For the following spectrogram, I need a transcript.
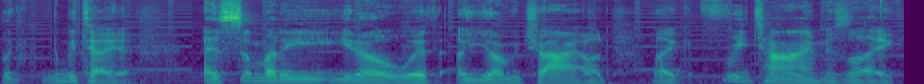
like, let me tell you. As somebody, you know, with a young child, like free time is like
